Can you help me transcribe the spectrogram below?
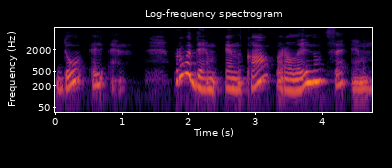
до LN. Проведемо НК паралельно CM.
